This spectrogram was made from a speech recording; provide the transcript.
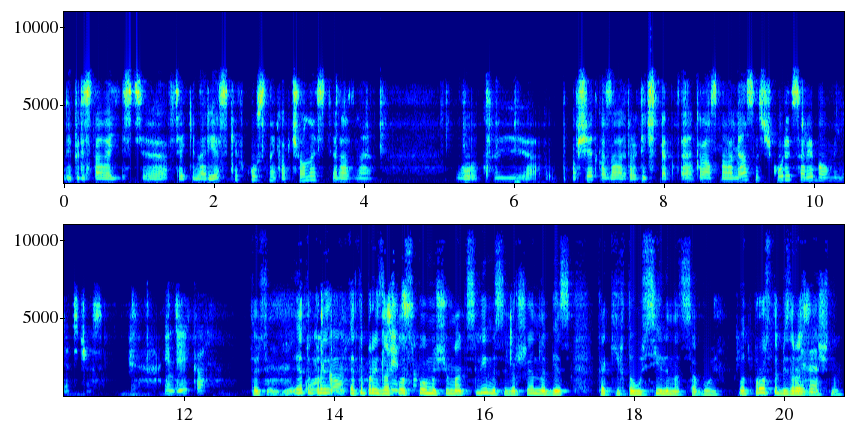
и перестала есть э, всякие нарезки вкусные, копчености разные. Вот. И вообще отказалась практически от э, красного мяса, курица, рыба у меня сейчас. Индейка. То есть это, Утка, про- это произошло птица. с помощью Макс Слим и совершенно без каких-то усилий над собой. Вот просто безразлично.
